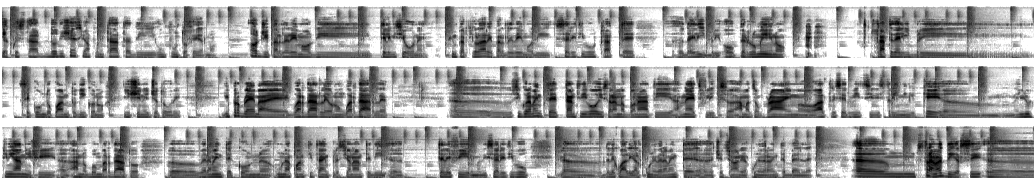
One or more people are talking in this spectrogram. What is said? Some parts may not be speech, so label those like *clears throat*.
Benvenuti a questa dodicesima puntata di Un punto fermo. Oggi parleremo di televisione, più in particolare parleremo di serie tv tratte eh, dai libri o perlomeno *clears throat* tratte dai libri secondo quanto dicono gli sceneggiatori. Il problema è guardarle o non guardarle eh, sicuramente tanti di voi saranno abbonati a Netflix, Amazon Prime o altri servizi di streaming che uh, negli ultimi anni ci uh, hanno bombardato veramente con una quantità impressionante di telefilm, di serie tv, delle quali alcune veramente eccezionali, alcune veramente belle. Ehm, strano a dirsi,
